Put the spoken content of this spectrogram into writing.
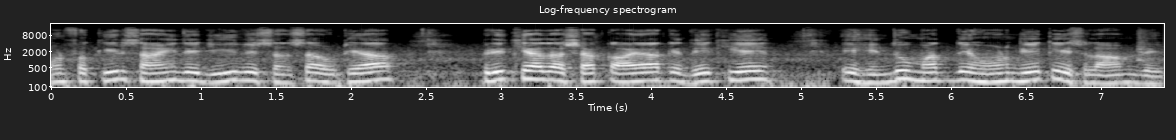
ਹੁਣ ਫਕੀਰ ਸਾਈਂ ਦੇ ਜੀਵ ਵਿੱਚ ਸੰਸਾ ਉਠਿਆ। ਪ੍ਰੀਖਿਆ ਦਾ ਸ਼ੱਕ ਆਇਆ ਕਿ ਦੇਖੀਏ, ਇਹ ਹਿੰਦੂ ਮਤ ਦੇ ਹੋਣਗੇ ਕਿ ਇਸਲਾਮ ਦੇ?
